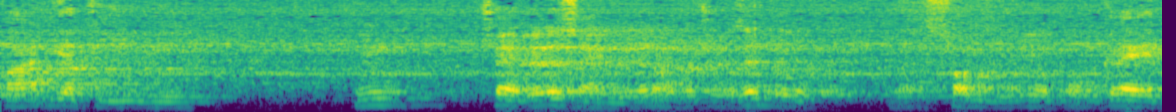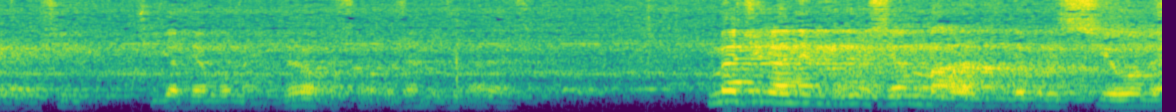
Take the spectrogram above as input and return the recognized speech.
palliativi. Mm? Cioè, per esempio, no? faccio un esempio solito mio concreto, così ci capiamo meglio, no? Che stiamo facendo fino adesso. Immaginatevi che uno si ammala di depressione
